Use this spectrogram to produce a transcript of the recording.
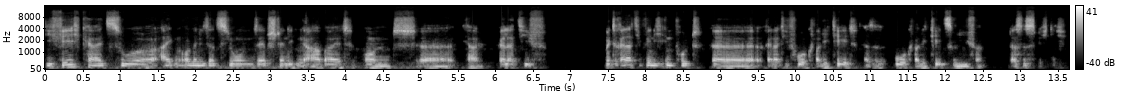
die Fähigkeit zur Eigenorganisation, selbstständigen Arbeit und äh, ja, relativ mit relativ wenig Input äh, relativ hohe Qualität, also hohe Qualität zu liefern. Das ist wichtig.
